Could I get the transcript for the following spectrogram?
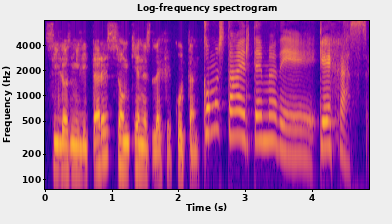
si los militares son quienes la ejecutan. ¿Cómo está el tema de quejas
